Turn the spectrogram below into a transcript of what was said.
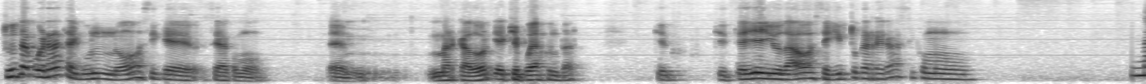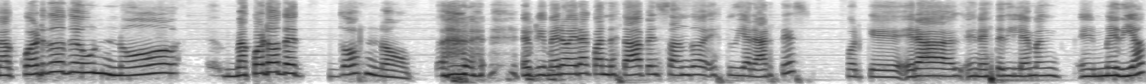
¿Tú te acuerdas de algún no, así que sea como em, marcador que, que, puedas contar? Que, que, te haya ayudado a seguir tu carrera, así como... Me acuerdo de un no, me acuerdo de dos no. el primero era cuando estaba pensando estudiar artes, porque era en este dilema en media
